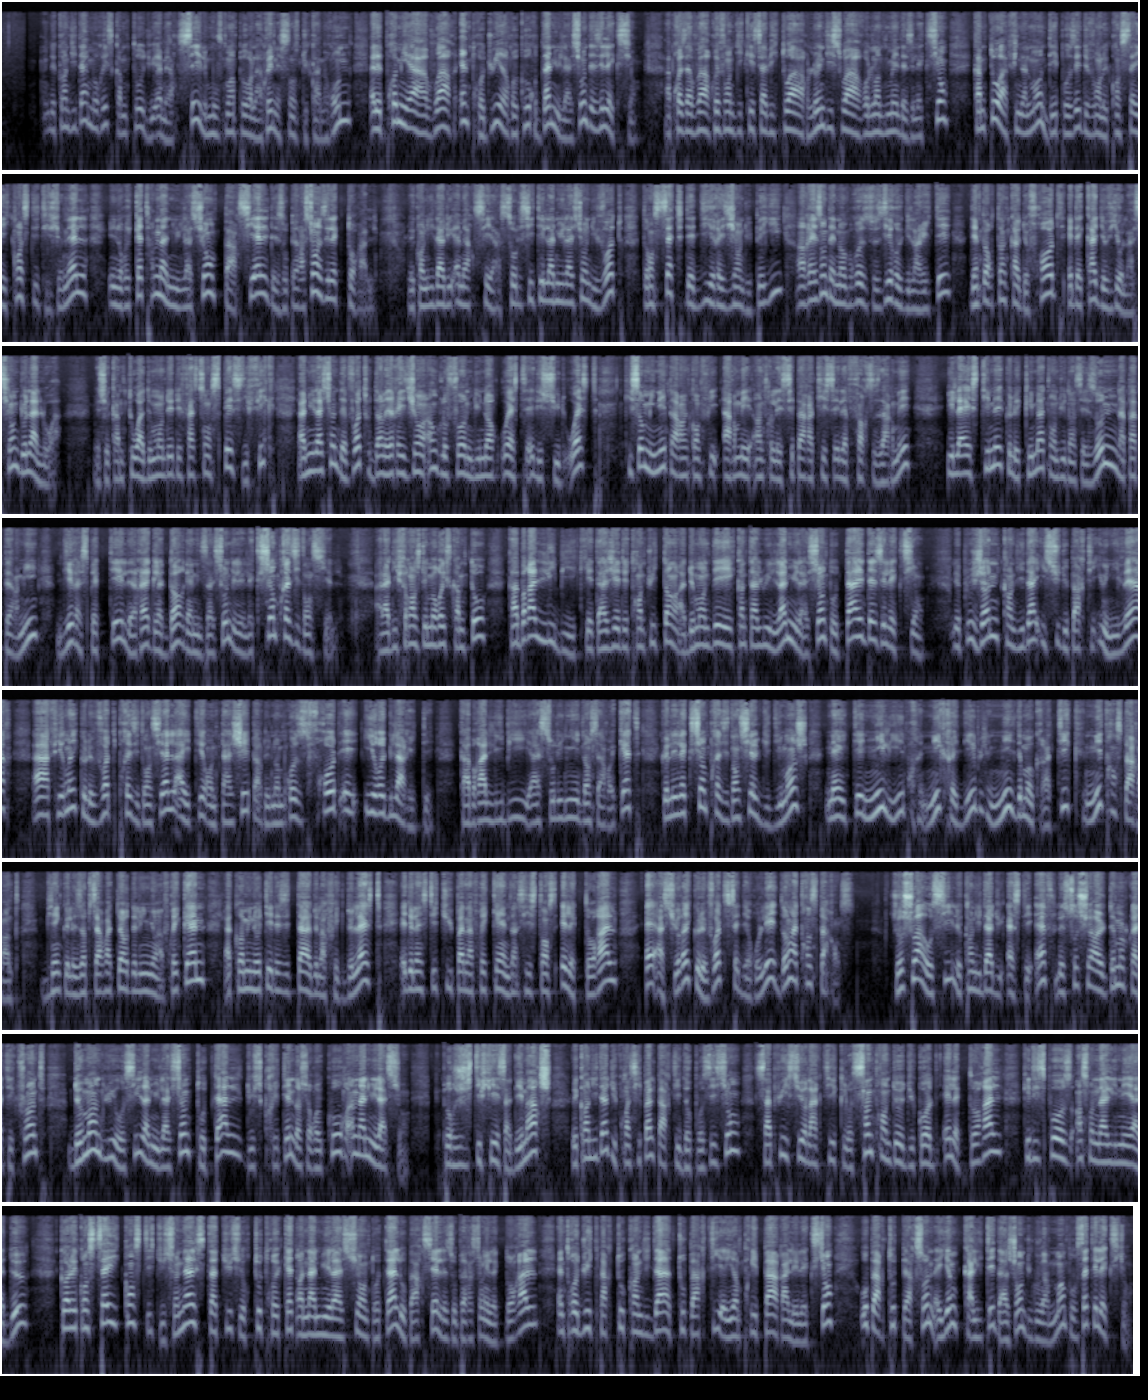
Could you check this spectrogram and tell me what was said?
Le candidat Maurice Kamto du MRC, le mouvement pour la renaissance du Cameroun, est le premier à avoir introduit un recours d'annulation des élections. Après avoir revendiqué sa victoire lundi soir au lendemain des élections, Kamto a finalement déposé devant le Conseil constitutionnel une requête en annulation partielle des opérations électorales. Le candidat du MRC a sollicité l'annulation du vote dans sept des dix régions du pays en raison des nombreuses irrégularités, d'importants cas de fraude et des cas de violation de la loi. M. Kamto a demandé de façon spécifique l'annulation des votes dans les régions anglophones du nord-ouest et du sud-ouest qui sont minées par un conflit armé entre les séparatistes et les forces armées. Il a estimé que le climat tendu dans ces zones n'a pas permis d'y respecter les règles d'organisation de l'élection présidentielle. À la différence de Maurice Kamto, Cabral Libi, qui est âgé de 38 ans, a demandé quant à lui l'annulation totale des élections. Le plus jeune candidat issu du parti Univers a affirmé que le vote présidentiel a été entaché par de nombreuses fraudes et irrégularités. Cabral Libi a souligné dans sa requête que l'élection présidentielle du dimanche n'a été ni libre, ni crédible, ni démocratique, ni transparente, bien que les observateurs de l'Union africaine, la communauté des États de l'Afrique de l'Est et de l'Institut panafricain d'assistance électorale aient assuré que le vote s'est déroulé dans la transparence. Joshua aussi, le candidat du STF, le Social Democratic Front, demande lui aussi l'annulation totale du scrutin dans son recours en annulation. Pour justifier sa démarche, le candidat du principal parti d'opposition s'appuie sur l'article 132 du Code électoral qui dispose en son alinéa 2 que le Conseil constitutionnel statue sur toute requête en annulation totale ou partielle des opérations électorales introduites par tout candidat, tout parti ayant pris part à l'élection ou par toute personne ayant qualité d'agent du gouvernement pour cette élection.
